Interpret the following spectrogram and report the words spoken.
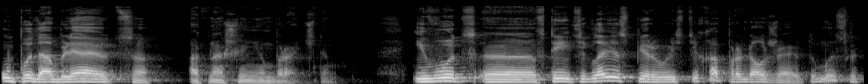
уподобляются отношениям брачным. И вот э, в третьей главе с первого стиха, продолжаю эту мысль,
